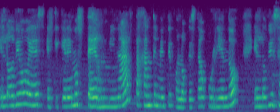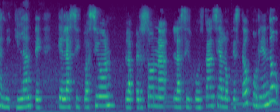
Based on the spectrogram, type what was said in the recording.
El odio es el que queremos terminar tajantemente con lo que está ocurriendo. El odio es aniquilante, que la situación, la persona, la circunstancia, lo que está ocurriendo,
